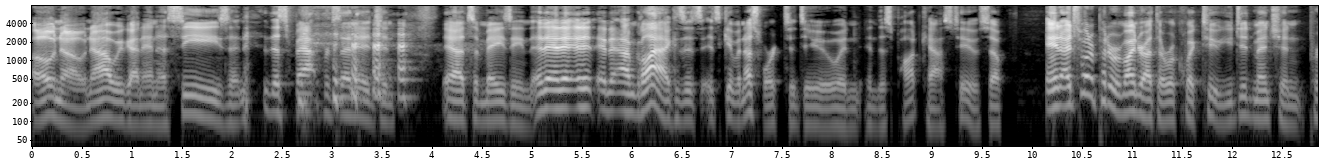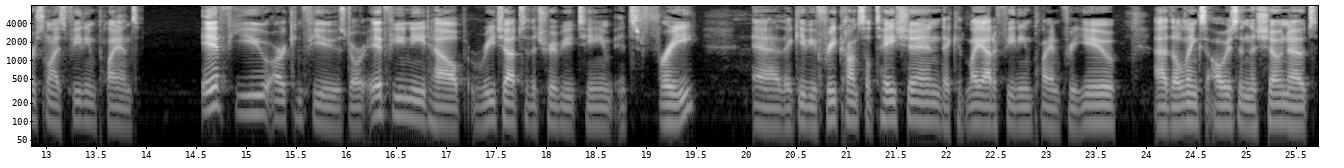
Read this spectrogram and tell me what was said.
oh no, now we've got NSCs and this fat percentage, and yeah, it's amazing. And and, and, and I'm glad because it's it's given us work to do in in this podcast too. So and I just want to put a reminder out there real quick too. You did mention personalized feeding plans. If you are confused or if you need help, reach out to the Tribute team. It's free. Uh, they give you free consultation. They can lay out a feeding plan for you. Uh, the link's always in the show notes.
